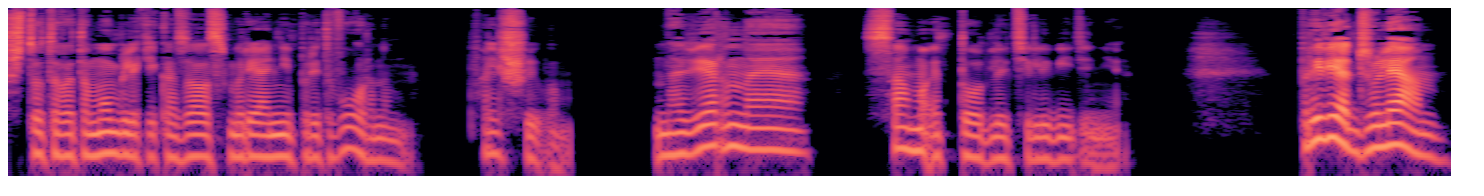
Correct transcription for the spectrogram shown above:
Что-то в этом облике казалось Марианне притворным, фальшивым. Наверное, самое то для телевидения. «Привет, Джулиан!»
